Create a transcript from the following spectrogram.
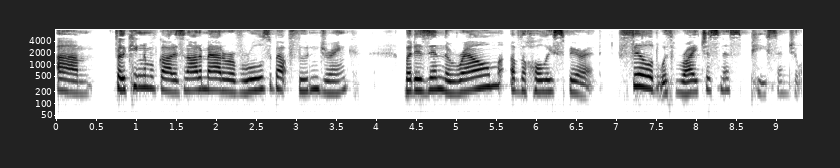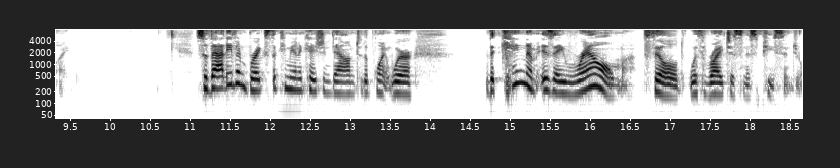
Um, for the kingdom of God is not a matter of rules about food and drink, but is in the realm of the Holy Spirit, filled with righteousness, peace, and joy. So that even breaks the communication down to the point where the kingdom is a realm filled with righteousness, peace, and joy.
